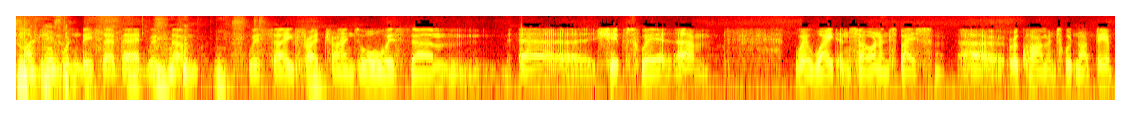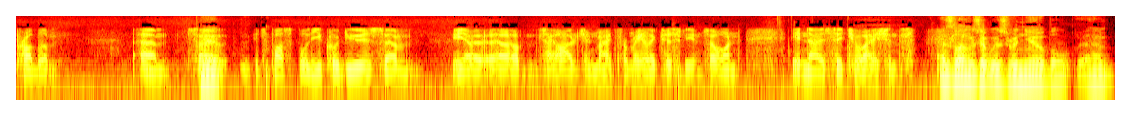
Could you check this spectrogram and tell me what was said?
hydrogen wouldn't be so bad with um, with say freight trains or with um, uh, ships where um, where weight and so on and space uh, requirements would not be a problem. Um, so Yeah. it's possible you could use um, you know uh, say hydrogen made from electricity and so on in those situations. As long as it was renewable, um,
